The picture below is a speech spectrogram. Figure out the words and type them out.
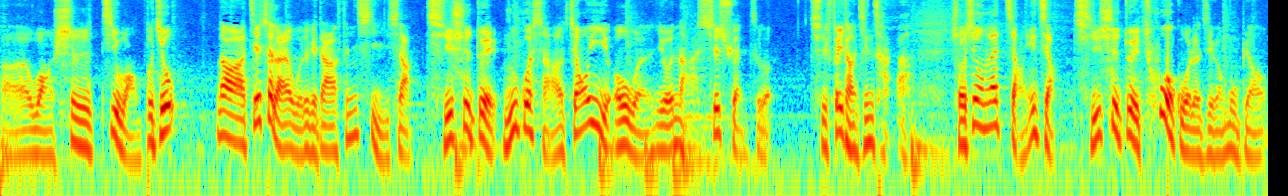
呃，往事既往不咎。那接下来我就给大家分析一下，骑士队如果想要交易欧文有哪些选择，其实非常精彩啊。首先我们来讲一讲骑士队错过了几个目标，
